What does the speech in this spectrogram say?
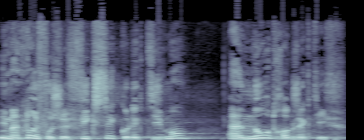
Mais maintenant, il faut se fixer collectivement un autre objectif.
